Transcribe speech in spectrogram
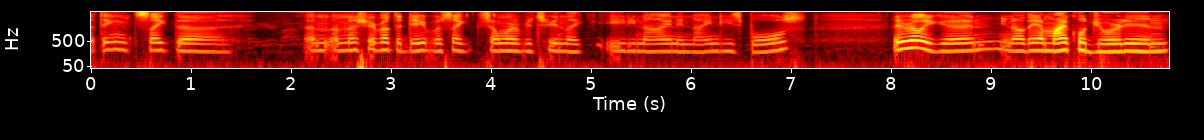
I think it's like the. I'm I'm not sure about the date, but it's like somewhere between like 89 and 90s Bulls. They're really good. You know, they have Michael Jordan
